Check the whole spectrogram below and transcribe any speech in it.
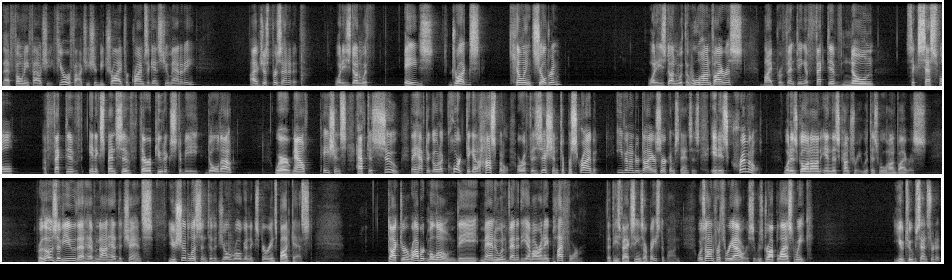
that phony Fauci, Fuhrer Fauci, should be tried for crimes against humanity, I've just presented it. What he's done with AIDS, drugs, killing children, what he's done with the Wuhan virus by preventing effective, known, successful, effective, inexpensive therapeutics to be doled out where now patients have to sue. They have to go to court to get a hospital or a physician to prescribe it, even under dire circumstances. It is criminal what has gone on in this country with this Wuhan virus. For those of you that have not had the chance, you should listen to the Joe Rogan Experience podcast. Dr. Robert Malone, the man who invented the mRNA platform that these vaccines are based upon, was on for three hours. It was dropped last week. YouTube censored it.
